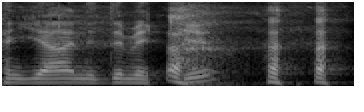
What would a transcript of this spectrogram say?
yani demek ki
